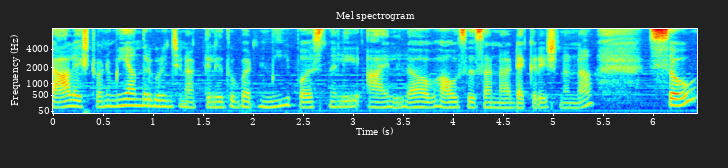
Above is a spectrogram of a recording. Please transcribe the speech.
చాలా ఇష్టం అని మీ అందరి గురించి నాకు తెలియదు but me personally I love houses అన్న డెకరేషన్ అన్న. సో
